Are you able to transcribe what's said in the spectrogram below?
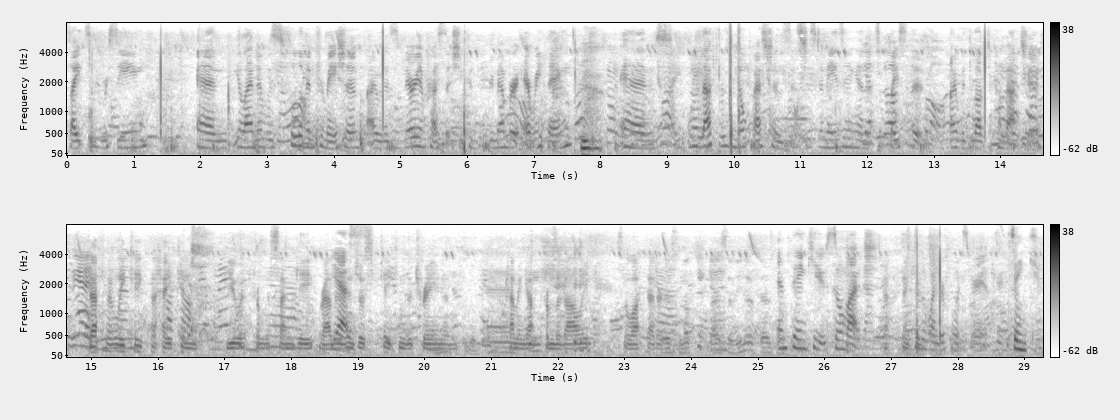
sights we were seeing. And Yolanda was full of information. I was very impressed that she could remember everything. and we left with no questions. It's just amazing, and it's a place that I would love to come back to. Definitely take the hike and view it from the Sun Gate rather than just taking the train and coming up from the valley. It's a lot better. And thank you so much Yeah, thank for the wonderful experience. Thank you.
